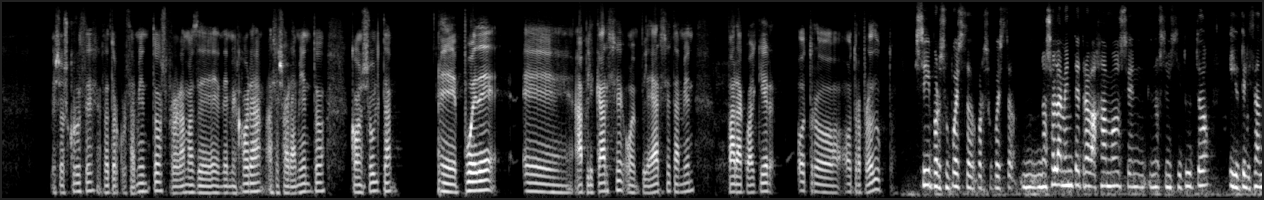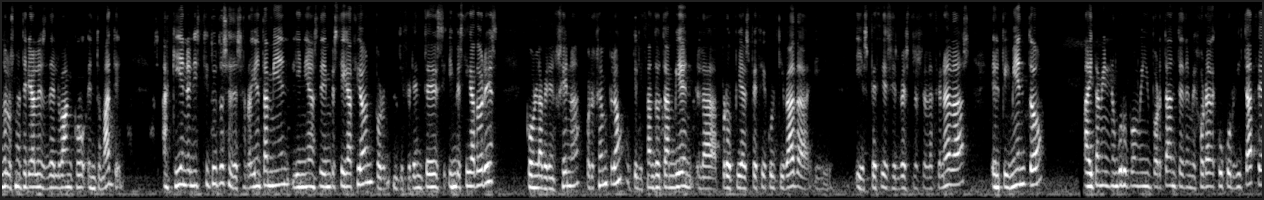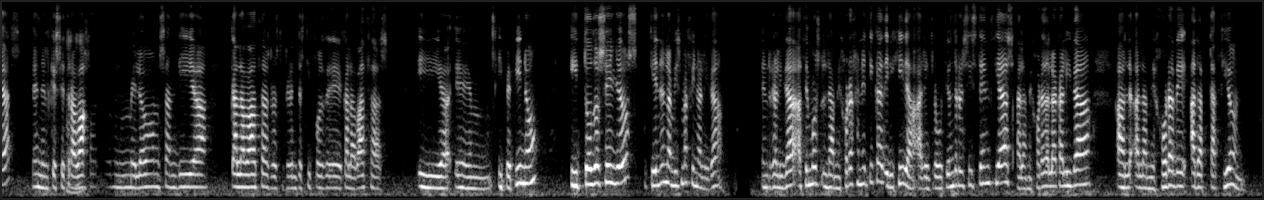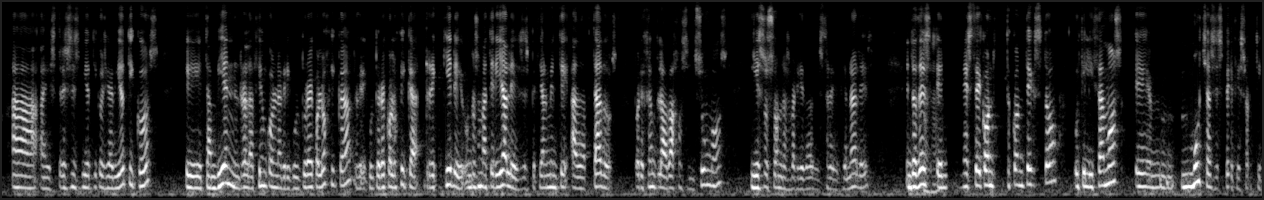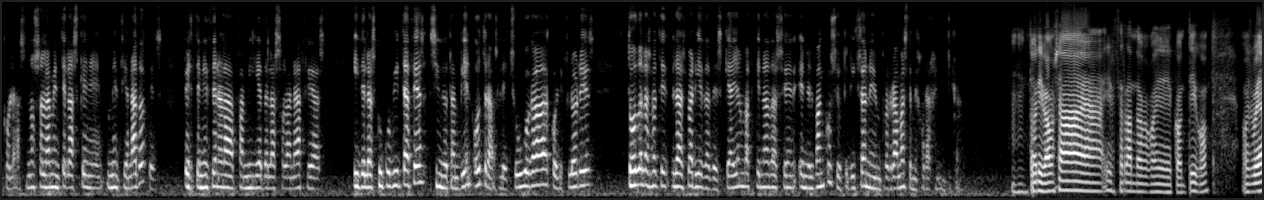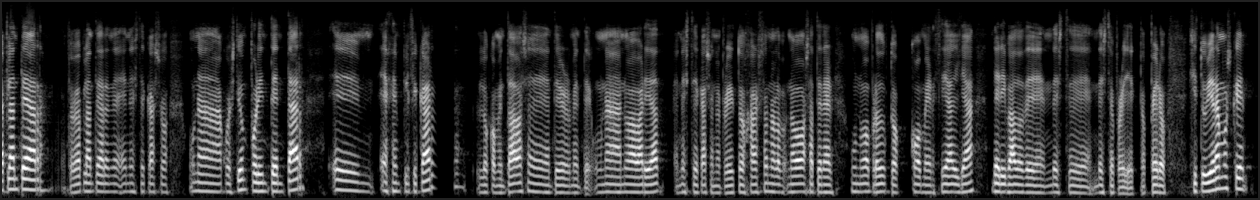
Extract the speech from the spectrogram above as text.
esos cruces, retrocruzamientos, programas de, mejora, asesoramiento, consulta, eh, puede eh, aplicarse o emplearse también para cualquier otro, otro producto. Sí, por supuesto, por supuesto. No solamente trabajamos en nuestro instituto y utilizando los materiales del banco en tomate, Aquí en el instituto se desarrollan también líneas de investigación por diferentes investigadores con la berenjena, por ejemplo, utilizando también la propia especie cultivada y, especies silvestres relacionadas, el pimiento. Hay también un grupo muy importante de mejora de cucurbitáceas, en el que se trabaja con melón, sandía, calabazas, los diferentes tipos de calabazas y, em, y pepino, y todos ellos tienen la misma finalidad, en realidad hacemos la mejora genética dirigida a la introducción de resistencias, a la mejora de la calidad, a la, mejora de adaptación a, estreses bióticos y abióticos, eh, también en relación con la agricultura ecológica. La agricultura ecológica requiere unos materiales especialmente adaptados, por ejemplo, a bajos insumos, y esos son las variedades tradicionales. Entonces, en este contexto utilizamos eh, muchas especies hortícolas, no solamente las que he mencionado, que pertenecen a la familia de las solanáceas y de las cucurbitáceas, sino también otras, lechuga, coliflores, todas las, variedades que hay almacenadas en, el banco se utilizan en programas de mejora genética. Tony, vamos a ir cerrando eh, contigo. Os voy a plantear, te voy a plantear en este caso una cuestión por intentar Em, ejemplificar, lo comentabas eh, anteriormente, una nueva variedad, en este caso en el proyecto Hearthstone no, no, vamos a tener un nuevo producto comercial ya derivado de, este, de este proyecto, pero si tuviéramos que,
